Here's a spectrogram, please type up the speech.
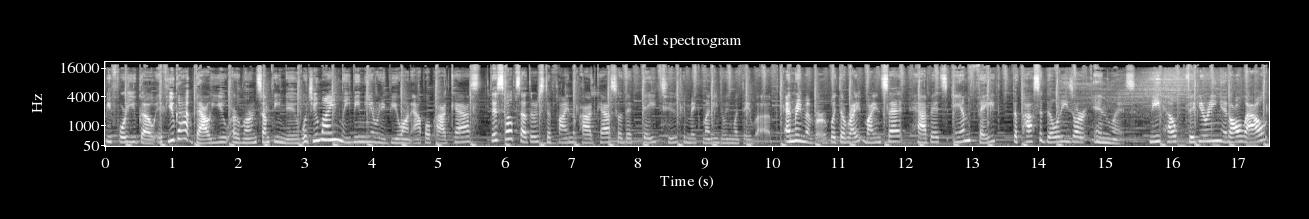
before you go, if you got value or learned something new, would you mind leaving me a review on Apple Podcasts? This helps others to find the podcast so that they too can make money doing what they love. And remember, with the right mindset, habits, and faith, the possibilities are endless. Need help figuring it all out?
